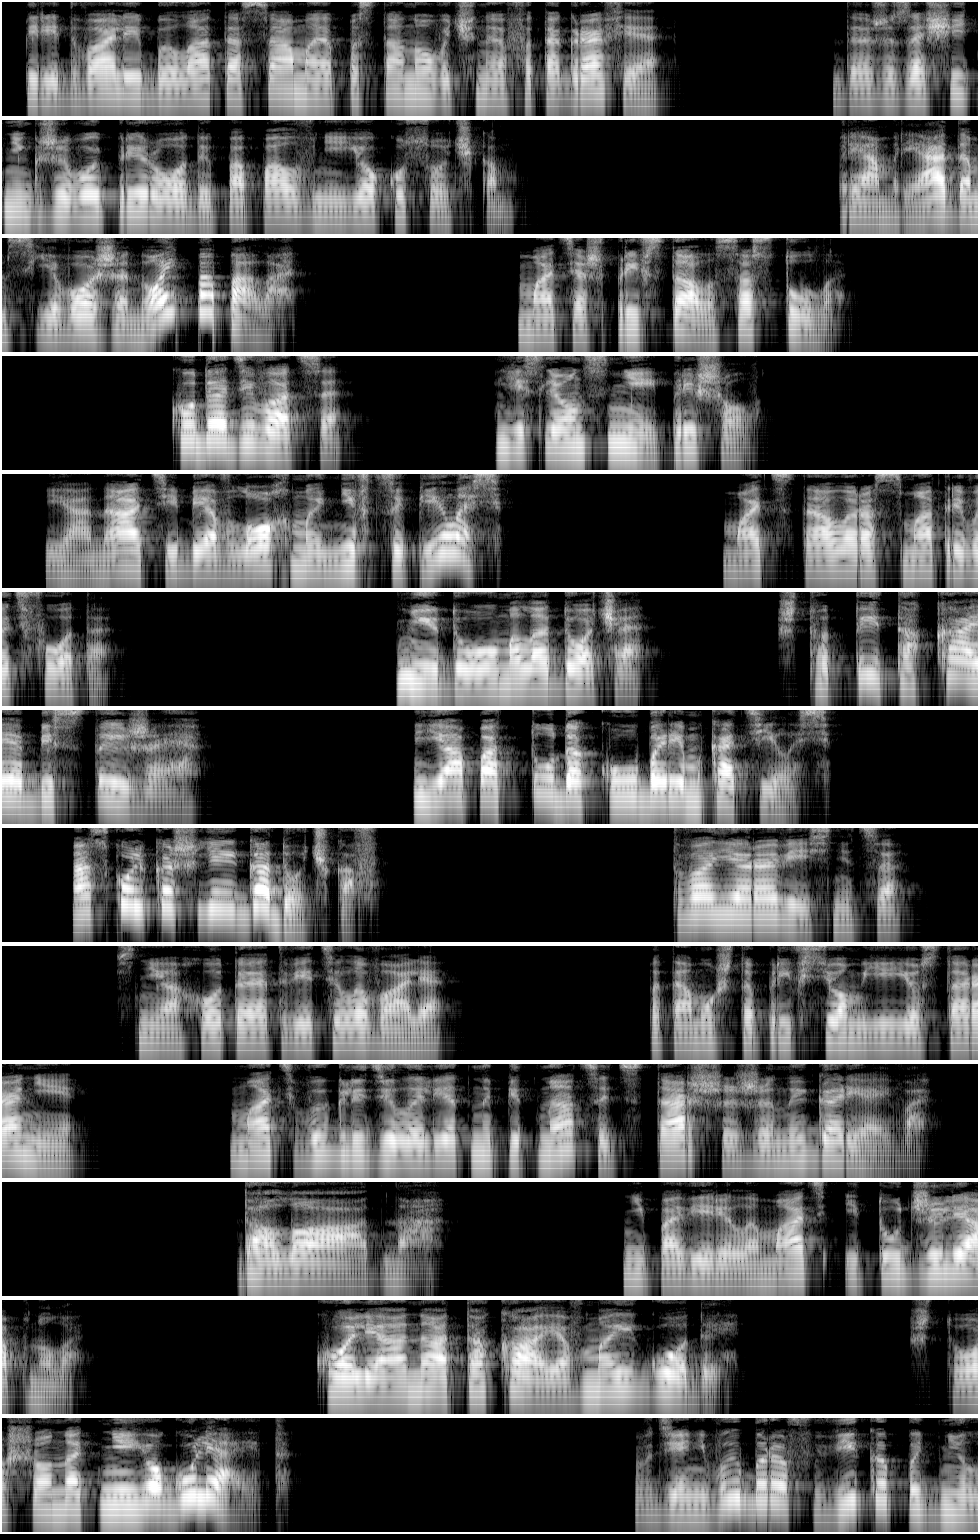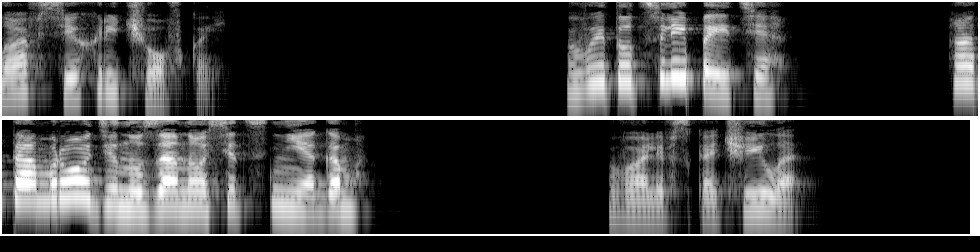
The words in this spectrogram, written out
Перед Валей была та самая постановочная фотография. Даже защитник живой природы попал в нее кусочком. Прям рядом с его женой попала? Мать аж привстала со стула. Куда деваться, если он с ней пришел? И она тебе в лохмы не вцепилась? Мать стала рассматривать фото. «Не думала, доча, что ты такая бесстыжая. Я подтуда кубарем катилась. А сколько ж ей годочков?» «Твоя ровесница», — с неохотой ответила Валя, потому что при всем ее старании мать выглядела лет на пятнадцать старше жены Горяева. «Да ладно!» Не поверила мать и тут же ляпнула. «Коли она такая в мои годы, что ж он от нее гуляет?» В день выборов Вика подняла всех речевкой. «Вы тут слипаете, а там родину заносит снегом!» Валя вскочила,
